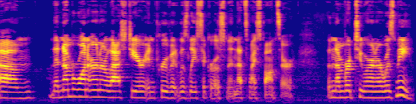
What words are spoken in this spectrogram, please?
um, the number one earner last year in Pruvit was Lisa Grossman. That's my sponsor. The number two earner was me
